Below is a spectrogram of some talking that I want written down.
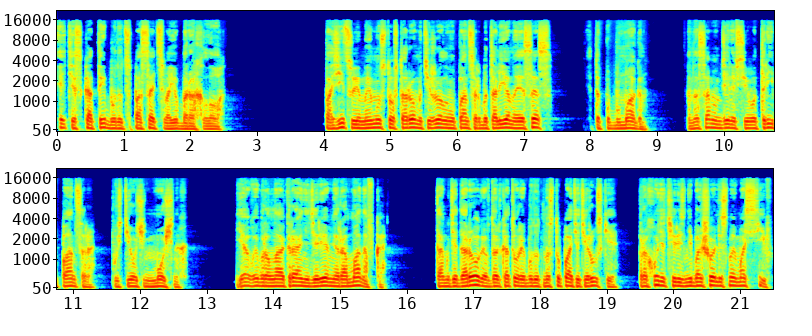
эти скоты будут спасать свое барахло. Позицию моему 102-му тяжелому панцербатальону СС — это по бумагам, а на самом деле всего три панцера, пусть и очень мощных. Я выбрал на окраине деревни Романовка, там, где дорога, вдоль которой будут наступать эти русские, проходит через небольшой лесной массив.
